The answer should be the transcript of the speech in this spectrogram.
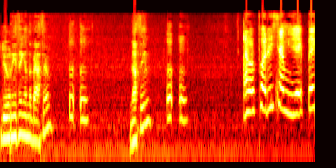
do anything in the bathroom? Mm-mm. Nothing? Mm-mm. I was putting some music.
